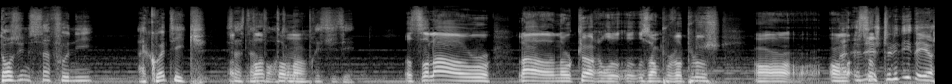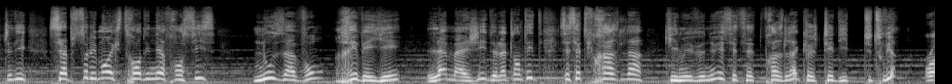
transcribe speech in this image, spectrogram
Dans une symphonie aquatique. Ça c'est important de préciser. Et c'est là où là, nos cœurs, ils, ils en pouvaient plus. On, on- Ah, c'est- je te l'ai dit d'ailleurs, je t'ai dit, c'est absolument extraordinaire, Francis. Nous avons réveillé la magie de l'Atlantide. C'est cette phrase-là qui m'est venue et c'est cette phrase-là que je t'ai dit. Tu te souviens? Ouais,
